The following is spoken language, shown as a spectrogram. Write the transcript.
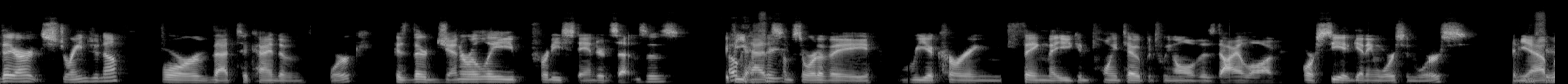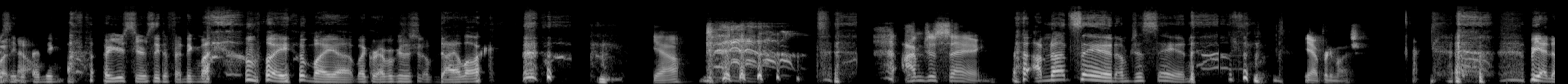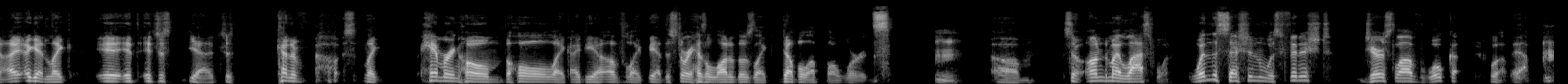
they aren't strange enough for that to kind of work because they're generally pretty standard sentences. If he had so you- some sort of a reoccurring thing that you can point out between all of his dialogue, or see it getting worse and worse, then Are you yeah, but no. defending. Are you seriously defending my my my uh, my grammar position of dialogue? Yeah. I'm just saying. I'm not saying. I'm just saying. Yeah, pretty much. but yeah, no. I, again, like it, it, it just yeah, it just kind of like hammering home the whole like idea of like yeah, the story has a lot of those like double up on words. Mhm. Um. So on to my last one. When the session was finished, Jaroslav woke up. Well, yeah.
